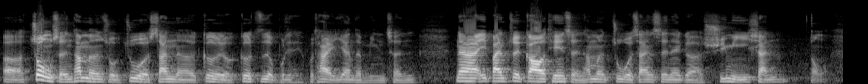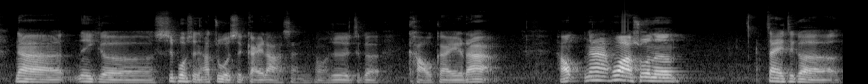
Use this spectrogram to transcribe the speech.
呃，众神他们所住的山呢，各有各自的不不太一样的名称。那一般最高的天神他们住的山是那个须弥山哦。那那个湿婆神他住的是盖拉山哦，就是这个考盖拉。好，那话说呢，在这个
